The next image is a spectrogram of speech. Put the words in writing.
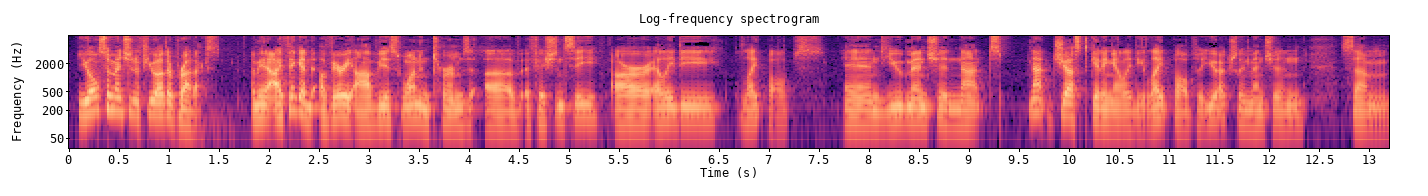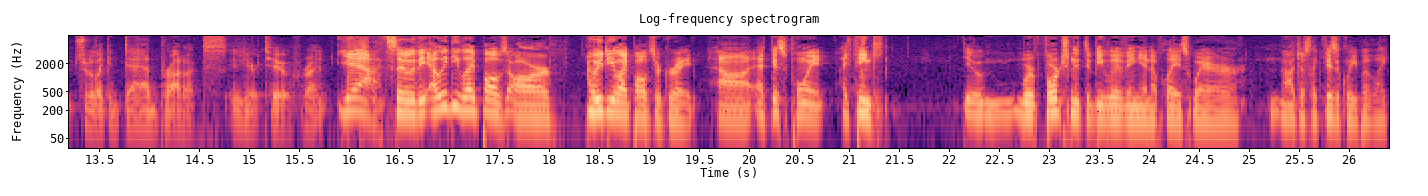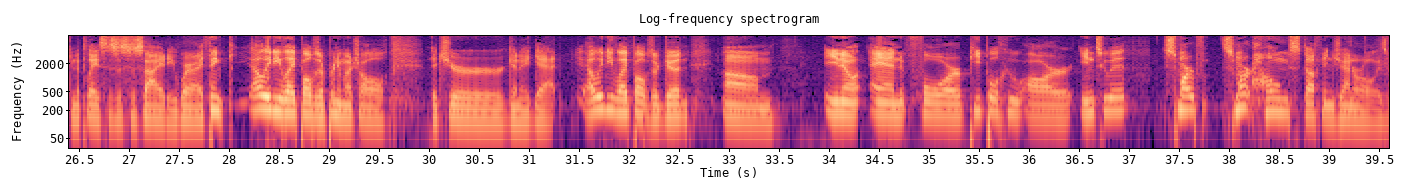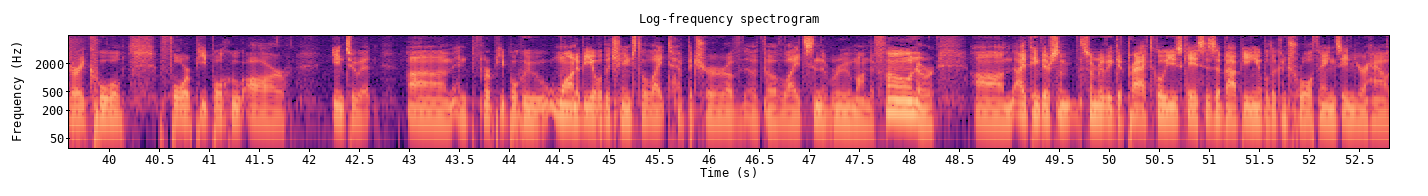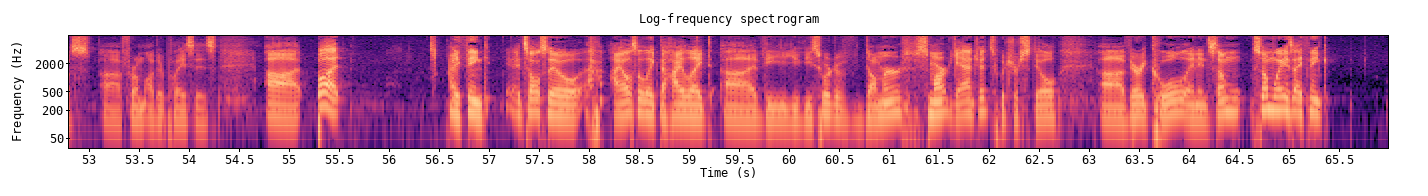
You also mentioned a few other products I mean, I think a, very obvious one in terms of efficiency are LED light bulbs. And you mentioned not not just getting LED light bulbs, but you actually mentioned some sort of like dad products in here too, right? Yeah. So the LED light bulbs are LED light bulbs are great. Uh, at this point, I think we're fortunate to be living in a place where not just like physically, but like in a place as a society where I think LED light bulbs are pretty much all that you're gonna get. LED light bulbs are good, um, you know, and for people who are into it, smart smart home stuff in general is very cool for people who are into it um, and for people who want to be able to change the light temperature of the, of the lights in the room on the phone, or um, I think there's some some really good practical use cases about being able to control things in your house uh, from other places. Uh, but I think it's also I also like to highlight uh, the the sort of dumber smart gadgets, which are still uh, very cool, and in some some ways I think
